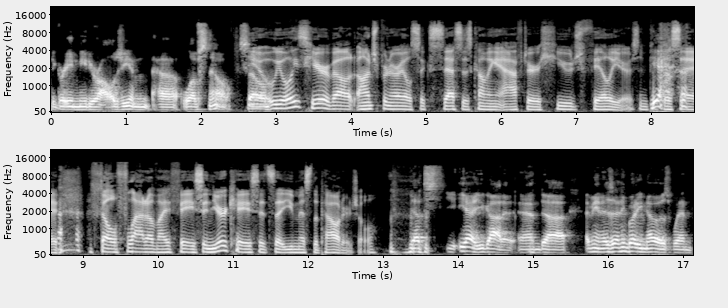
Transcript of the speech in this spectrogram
degree in meteorology and uh, love snow. So yeah, we always hear about entrepreneurial successes coming after huge failures, and people yeah. say, "I fell flat on my face." In your case, it's that you missed the powder, Joel. That's yeah, you got it. And uh, I mean, as anybody knows, when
